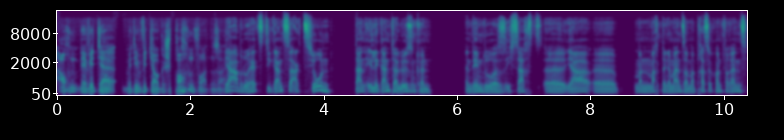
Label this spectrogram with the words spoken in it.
auch, der wird ja, mit dem wird ja auch gesprochen worden sein. ja, aber du hättest die ganze Aktion dann eleganter lösen können. Indem du, was ich sagst, äh, ja, äh, man macht eine gemeinsame Pressekonferenz,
